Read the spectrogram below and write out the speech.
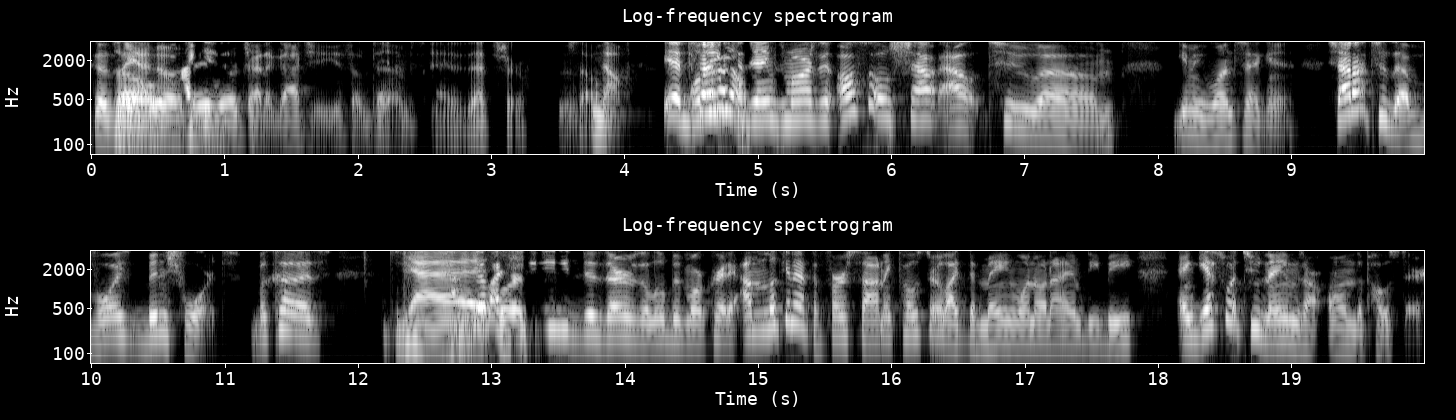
Because So, they, will, they will try to got you sometimes. Uh, That's true. So No, Yeah, Well, shout there you out to. James Marsden. Also, shout out to um, give me one second. Shout out to that voice Ben Schwartz because I yes, feel like he deserves a little bit more credit. I'm looking at the first Sonic poster, like the main one on IMDb, and guess what? Two names are on the poster:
